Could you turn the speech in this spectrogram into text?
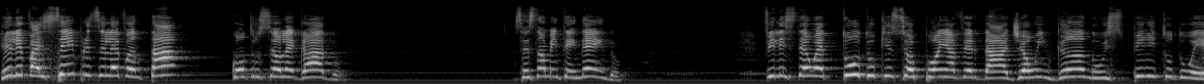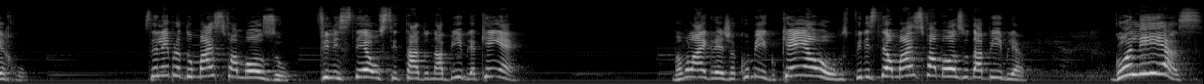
Ele vai sempre se levantar contra o seu legado. Vocês estão me entendendo? Filisteu é tudo que se opõe à verdade, é o um engano, o espírito do erro. Você lembra do mais famoso filisteu citado na Bíblia? Quem é? Vamos lá, igreja, comigo. Quem é o filisteu mais famoso da Bíblia? Golias.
